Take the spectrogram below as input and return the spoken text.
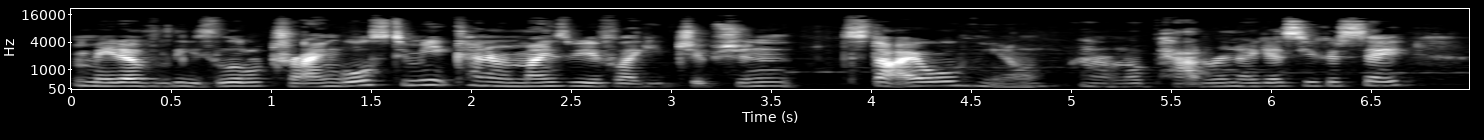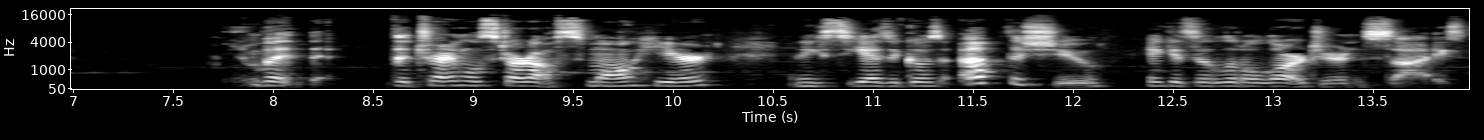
made of these little triangles. To me, it kind of reminds me of like Egyptian style, you know, I don't know, pattern, I guess you could say. But the triangles start off small here, and you see as it goes up the shoe, it gets a little larger in size,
